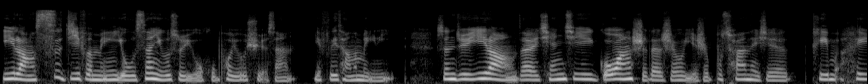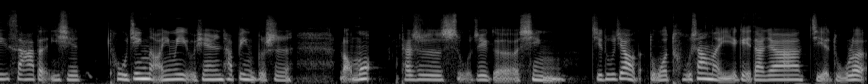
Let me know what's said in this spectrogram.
伊朗四季分明，有山有水，有湖泊，有雪山，也非常的美丽。甚至伊朗在前期国王时代的时候，也是不穿那些黑黑纱的一些头巾的，因为有些人他并不是老莫，他是属这个姓。基督教的，我图上呢也给大家解读了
